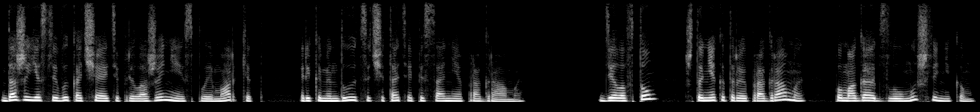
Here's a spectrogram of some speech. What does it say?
Даже если вы качаете приложение из Play Market, рекомендуется читать описание программы. Дело в том, что некоторые программы помогают злоумышленникам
